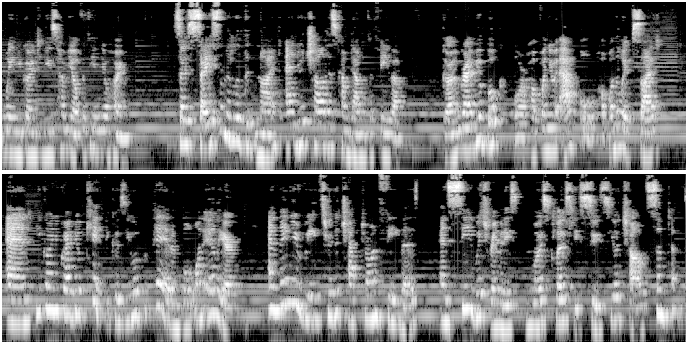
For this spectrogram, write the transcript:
when you're going to use homeopathy in your home. So say it's the middle of the night and your child has come down with a fever. Go and grab your book or hop on your app or hop on the website and you're going to grab your kit because you were prepared and bought one earlier. And then you read through the chapter on fevers and see which remedies most closely suits your child's symptoms.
